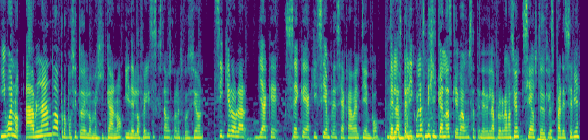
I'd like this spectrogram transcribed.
Y bueno, hablando a propósito de lo mexicano y de lo felices que estamos con la exposición, sí quiero hablar, ya que sé que aquí siempre se acaba el tiempo, de las películas mexicanas que vamos a tener en la programación, si a ustedes les parece bien.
